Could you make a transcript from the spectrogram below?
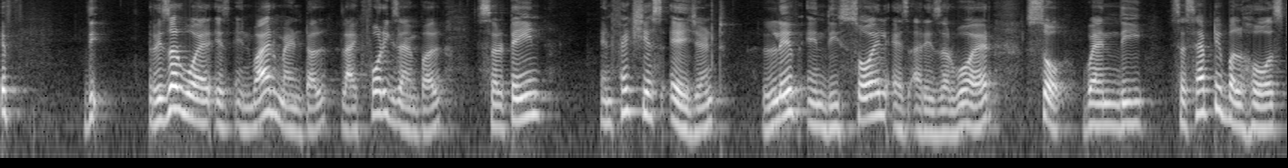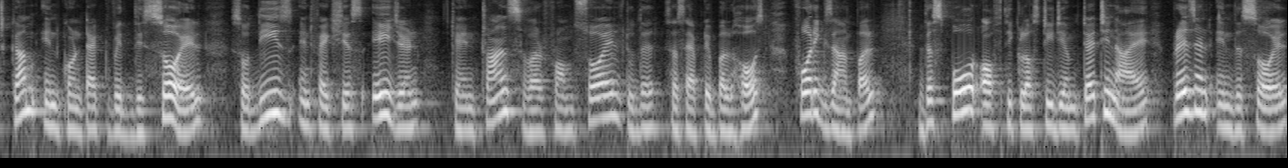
if the reservoir is environmental like for example certain infectious agent live in the soil as a reservoir so when the susceptible host come in contact with the soil so these infectious agent can transfer from soil to the susceptible host. For example, the spore of the Clostridium tetani present in the soil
